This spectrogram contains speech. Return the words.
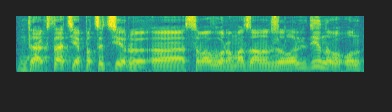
вот. Да, кстати, я процитирую э, самого Рамазана Джалальдинова. Он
